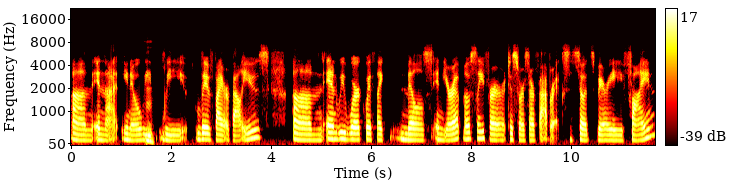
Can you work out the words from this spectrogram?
um, in that. You know, we we live by our values, um, and we work with like mills in Europe mostly for to source our fabrics. So it's very fine,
